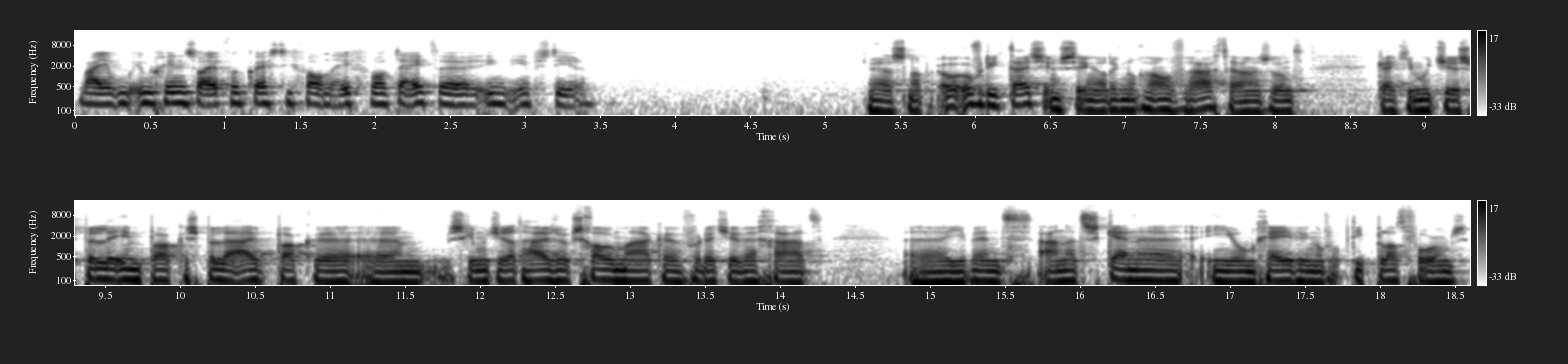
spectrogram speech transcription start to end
Maar in het begin is het wel even een kwestie van even wat tijd in investeren. Ja, snap ik. over die tijdsinvestering had ik nog wel een vraag trouwens. Want Kijk, je moet je spullen inpakken, spullen uitpakken. Ehm, misschien moet je dat huis ook schoonmaken voordat je weggaat. Uh, je bent aan het scannen in je omgeving of op die platforms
